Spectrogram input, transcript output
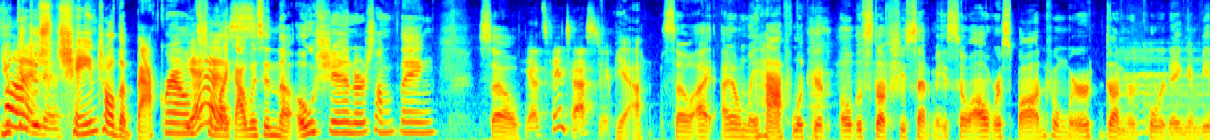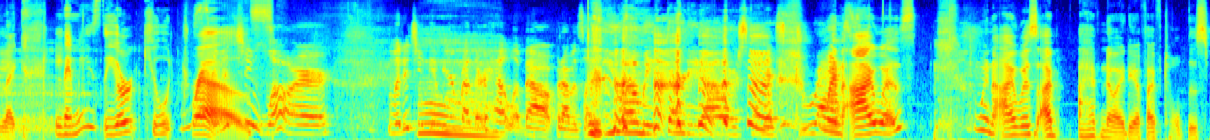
fun. you can just change all the backgrounds, so like I was in the ocean or something. So yeah, it's fantastic. yeah, so I I only half looked at all the stuff she sent me, so I'll respond when we're done recording and be like, let me see your cute dress. What you are? What did you give your mother hell about? But I was like, you owe me thirty dollars for this dress. when I was when I was I I have no idea if I've told this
